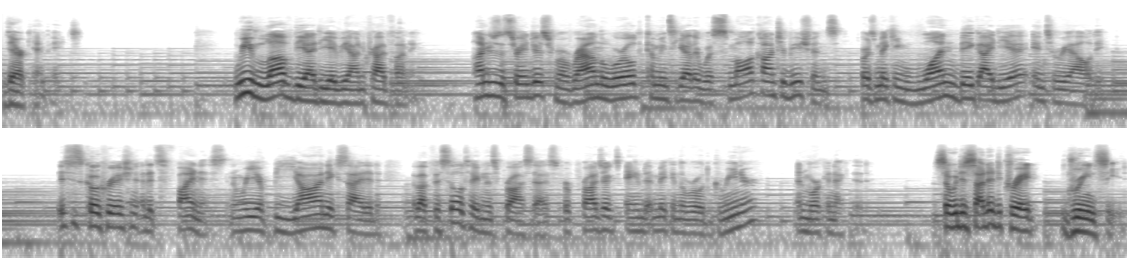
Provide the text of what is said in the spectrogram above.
their campaigns. We love the idea behind crowdfunding. Hundreds of strangers from around the world coming together with small contributions towards making one big idea into reality. This is co-creation at its finest, and we are beyond excited about facilitating this process for projects aimed at making the world greener and more connected. So we decided to create Greenseed,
